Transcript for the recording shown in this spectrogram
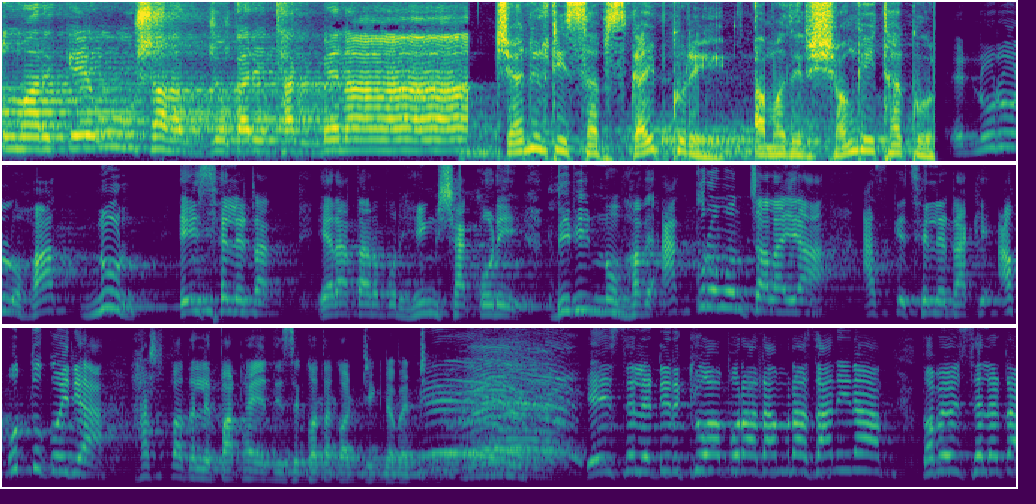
তোমার কেউ সাহায্যকারী থাকবে না। চ্যানেলটি সাবস্ক্রাইব করে আমাদের সঙ্গেই থাকুন। নুরুল হক নূর এই ছেলেটা এরা তার উপর হিংসা করে বিভিন্নভাবে আক্রমণ চালাইয়া আজকে ছেলেটাকে আহত কইরা হাসপাতালে পাঠাইয়া দিয়েছে। কথা কর ঠিক না এই ছেলেটির কি অপরাধ আমরা জানি না, তবে ওই ছেলেটা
